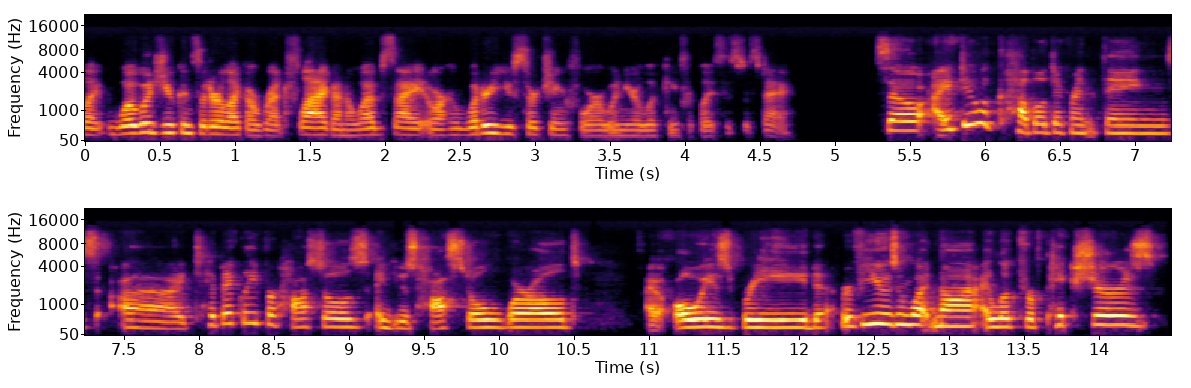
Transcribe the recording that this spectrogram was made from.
like? What would you consider like a red flag on a website, or what are you searching for when you're looking for places to stay? So I do a couple different things. Uh, typically for hostels, I use Hostel World. I always read reviews and whatnot. I look for pictures.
